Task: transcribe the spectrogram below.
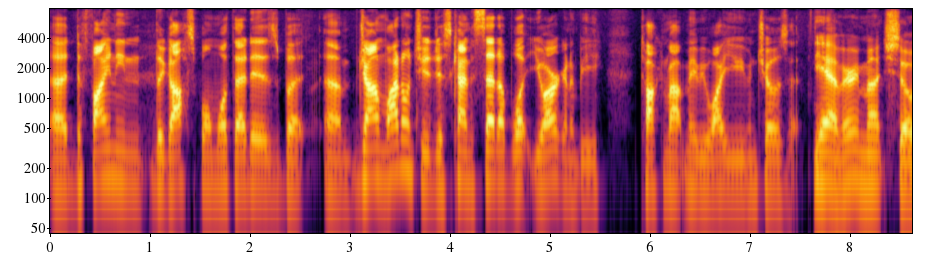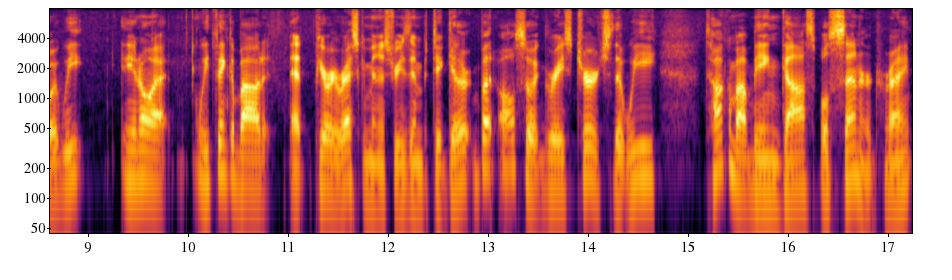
uh, defining the gospel and what that is. But um, Jon, why don't you just kind of set up what you are going to be talking about? Maybe why you even chose it. yeah, very much so. We, you know, we think about it at Peoria Rescue Ministries in particular, but also at Grace Church that we talk about being gospel centered, right?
